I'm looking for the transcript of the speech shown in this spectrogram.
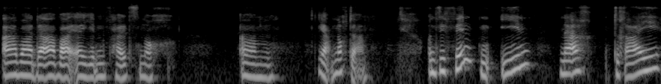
Aber da war er jedenfalls noch, ähm, ja, noch da. Und sie finden ihn nach drei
